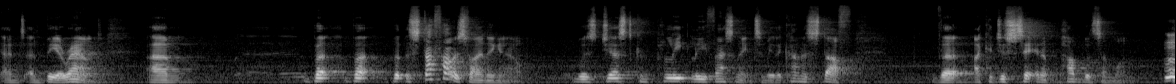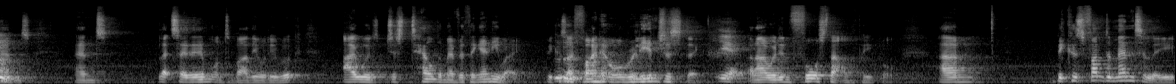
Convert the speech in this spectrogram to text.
and and be around. Um, but but but the stuff I was finding out was just completely fascinating to me. The kind of stuff that I could just sit in a pub with someone hmm. and and let's say they didn't want to buy the audiobook, I would just tell them everything anyway because hmm. I find it all really interesting. Yeah. And I would enforce that on people. Um, because fundamentally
